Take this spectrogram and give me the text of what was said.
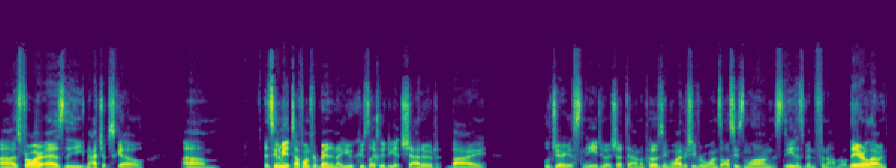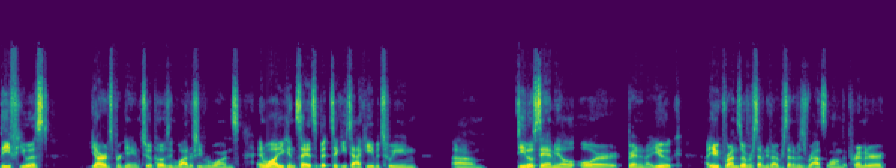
Uh, as far as the matchups go, um, it's going to be a tough one for Brandon Aiyuk, who's likely to get shadowed by L'Jarius Sneed, who has shut down opposing wide receiver ones all season long. Sneed has been phenomenal. They are allowing the fewest yards per game to opposing wide receiver ones. And while you can say it's a bit ticky tacky between um, Deebo Samuel or Brandon Aiyuk, Aiyuk runs over 75% of his routes along the perimeter.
